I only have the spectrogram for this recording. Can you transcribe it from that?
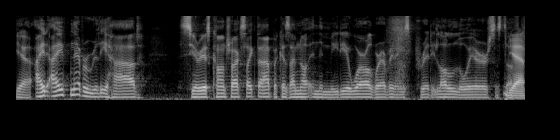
Yeah, I, I've never really had serious contracts like that because I'm not in the media world where everything's pretty, a lot of lawyers and stuff. Yeah.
